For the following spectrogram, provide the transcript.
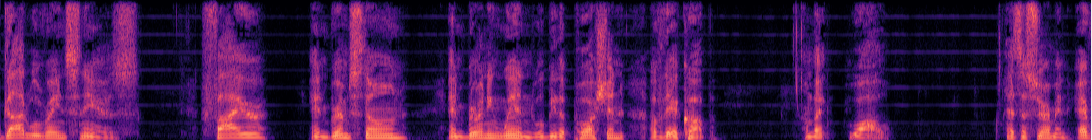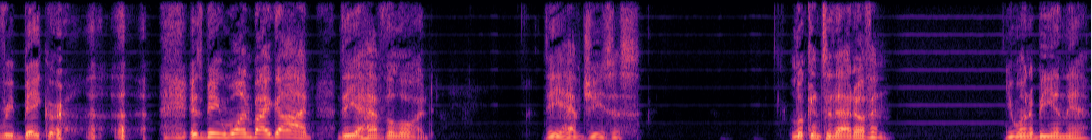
God will rain snares. Fire and brimstone and burning wind will be the portion of their cup. I'm like, wow. That's a sermon. Every baker is being won by God. Do you have the Lord? Do you have Jesus? Look into that oven. You want to be in there?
